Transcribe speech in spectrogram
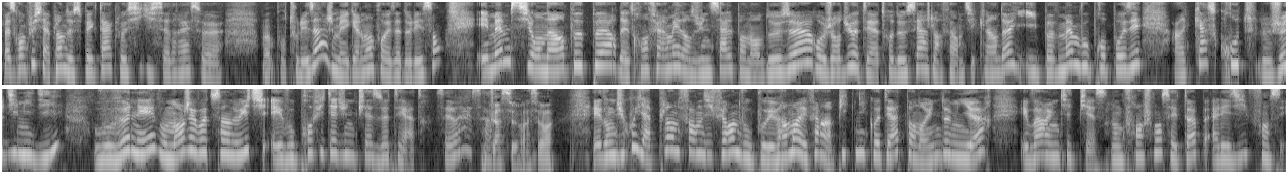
Parce qu'en plus il y a plein de spectacles aussi qui s'adressent euh, bon, pour tous les âges mais également pour les adolescents. Et même si on a un peu peur d'être enfermé dans une salle pendant deux heures, aujourd'hui au théâtre d'Auxerre, je leur fais un petit clin d'œil, ils peuvent même vous proposer un casse-croûte le jeudi midi. Vous venez, vous mangez votre sandwich et vous profitez d'une pièce de théâtre. C'est vrai ça C'est vrai, c'est vrai. Et donc du coup il y a plein de formes différentes. Vous pouvez vraiment aller faire un pique-nique au théâtre pendant une demi-heure et voir une petite pièce. Donc franchement c'est top, allez-y, foncez.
